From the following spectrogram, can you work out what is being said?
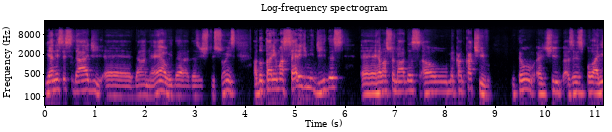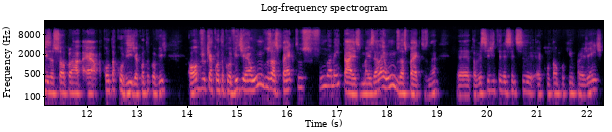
e a necessidade é, da ANEL e da, das instituições adotarem uma série de medidas é, relacionadas ao mercado cativo. Então, a gente às vezes polariza só para é, a conta Covid, a conta Covid. Óbvio que a conta Covid é um dos aspectos fundamentais, mas ela é um dos aspectos, né? É, talvez seja interessante você é, contar um pouquinho para a gente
